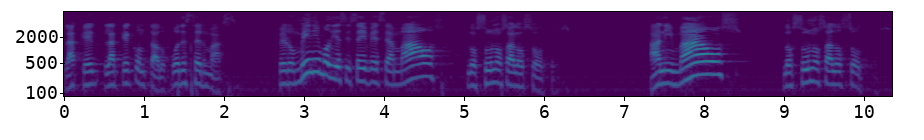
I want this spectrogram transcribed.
La que, la que he contado, puede ser más. Pero mínimo 16 veces amaos los unos a los otros. Animaos los unos a los otros.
